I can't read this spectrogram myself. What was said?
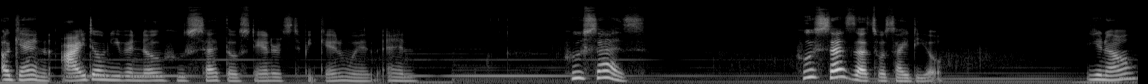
again, I don't even know who set those standards to begin with, and who says? Who says that's what's ideal? You know?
